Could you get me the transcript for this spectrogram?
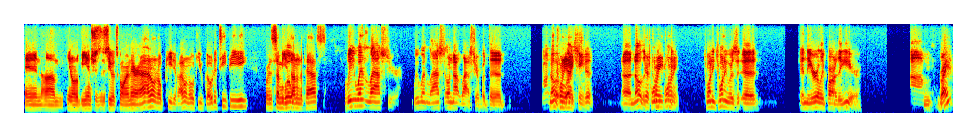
and um, you know it'll be interesting to see what's going on there. And I don't know, Pete, if I don't know if you go to TPE or something Well- you've done in the past. We went last year. We went last. Oh, not last year, but the no, it 2019. Shit. Uh, no, the Yeah, 2020. 2020 was uh, in the early part of the year. Um, right?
